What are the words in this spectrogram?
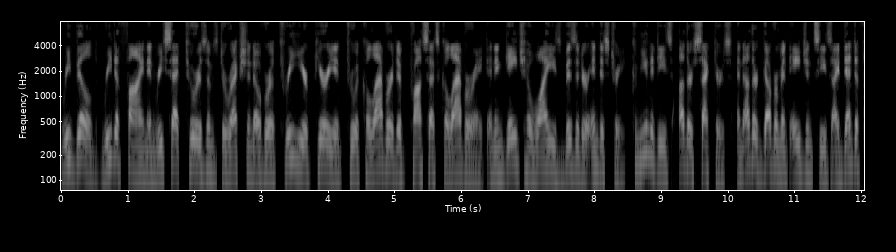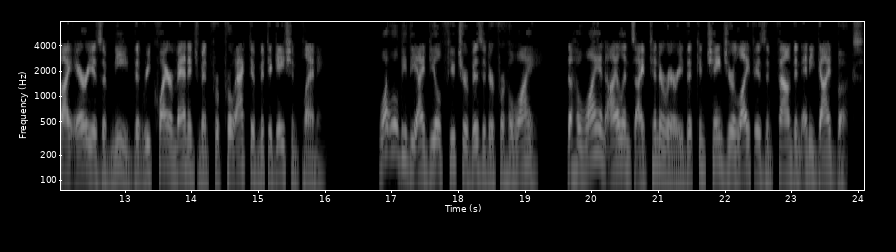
Rebuild, redefine and reset tourism's direction over a three-year period through a collaborative process Collaborate and engage Hawaii's visitor industry, communities, other sectors, and other government agencies identify areas of need that require management for proactive mitigation planning. What will be the ideal future visitor for Hawaii? The Hawaiian Islands itinerary that can change your life isn't found in any guidebooks.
